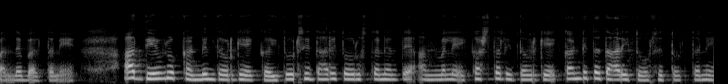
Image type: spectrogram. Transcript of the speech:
ಬಂದೇ ಬರ್ತಾನೆ. ಆ ದೇವರು ಕಂಡಿಲ್ದವ್ರಿಗೆ ಕೈ ತೋರಿಸಿ ದಾರಿ ತೋರಿಸ್ತಾನೆ ಅಂತೆ. ಅಂದಮೇಲೆ ಕಷ್ಟದಲ್ಲಿದ್ದವ್ರಿಗೆ ಖಂಡಿತ ದಾರಿ ತೋರಿಸಿ ತೋರ್ತಾನೆ.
